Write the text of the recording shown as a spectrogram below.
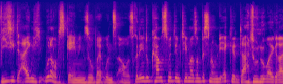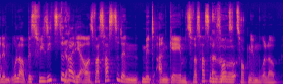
Wie sieht eigentlich Urlaubsgaming so bei uns aus? René, du kamst mit dem Thema so ein bisschen um die Ecke, da du nun mal gerade im Urlaub bist. Wie sieht's denn ja. bei dir aus? Was hast du denn mit an Games? Was hast du denn also, vorzuzocken im Urlaub?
